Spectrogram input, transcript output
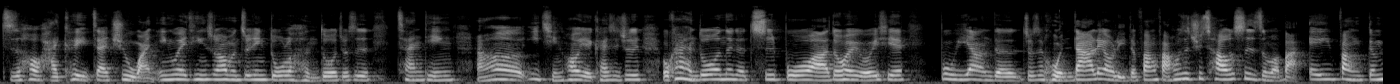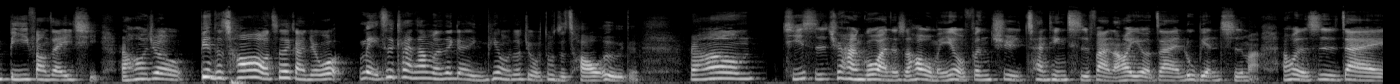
之后还可以再去玩，因为听说他们最近多了很多就是餐厅，然后疫情后也开始就是我看很多那个吃播啊，都会有一些不一样的就是混搭料理的方法，或是去超市怎么把 A 放跟 B 放在一起，然后就变得超好吃的感觉。我每次看他们那个影片，我都觉得我肚子超饿的。然后其实去韩国玩的时候，我们也有分去餐厅吃饭，然后也有在路边吃嘛，然后或者是在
